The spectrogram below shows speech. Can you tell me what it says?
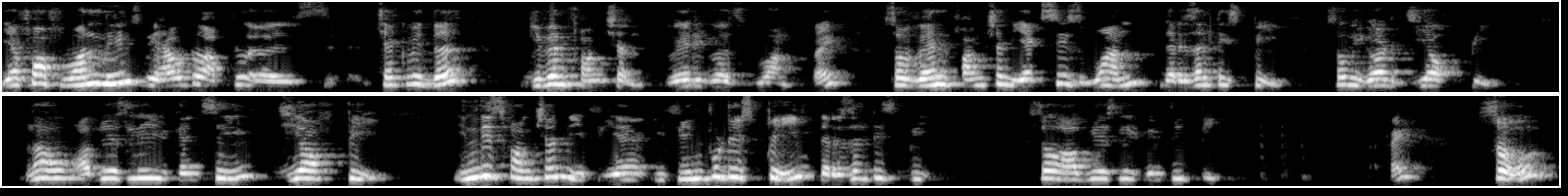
f of 1 means we have to apply, uh, check with the given function where it was 1 right? So when function x is 1 the result is p. So we got g of p now obviously you can see g of p in this function if if input is p the result is b so obviously it will be b right so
